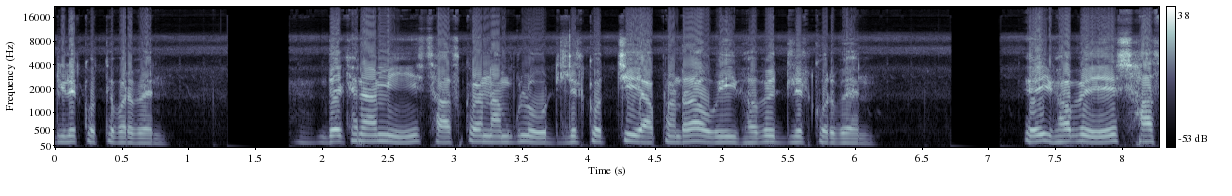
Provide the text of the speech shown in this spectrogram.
ডিলিট করতে পারবেন। দেখেন আমি সার্চ করা নামগুলো ডিলিট করছি, আপনারাও এইভাবে ডিলিট করবেন। এইভাবে সার্চ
